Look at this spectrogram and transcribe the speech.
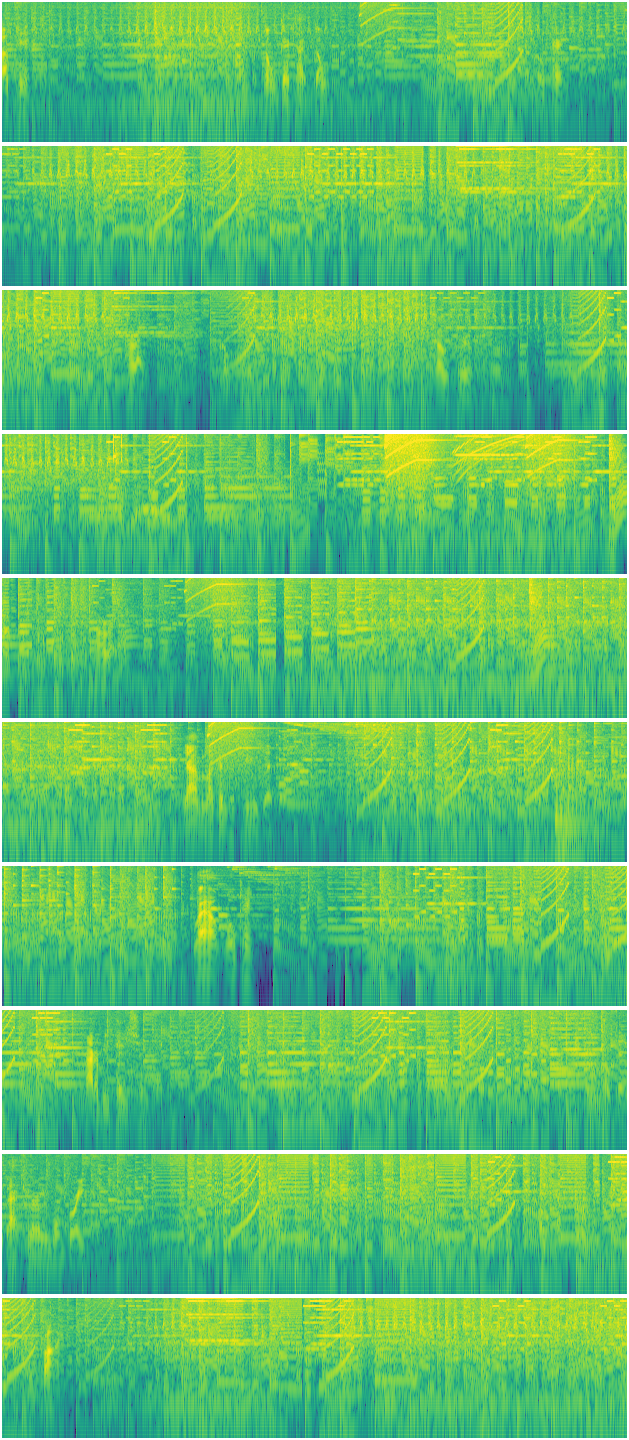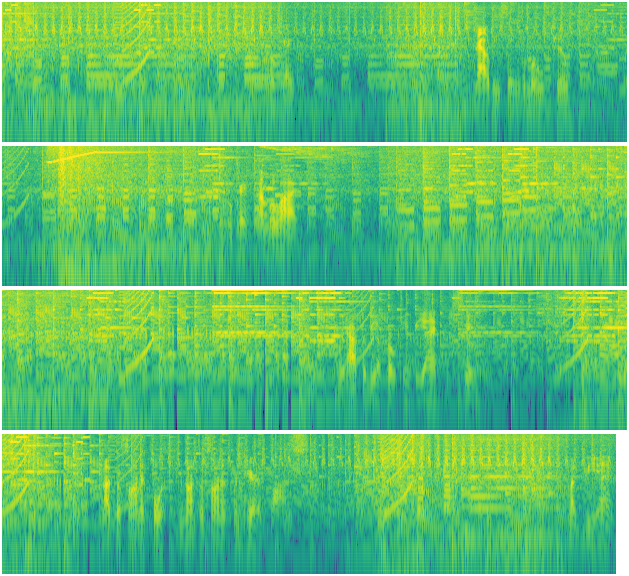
Up here. Don't, don't get touched. Don't. Okay. All right. Oh. Go through. Yeah, I'm liking this music. Wow, okay. Gotta be patient. Okay, that clearly won't break. Okay. I'm fine. Now these things move too. Okay, I'm alive. We have to be approaching the end soon. Not the Sonic Force, not the Sonic Frontiers boss. Like the end.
